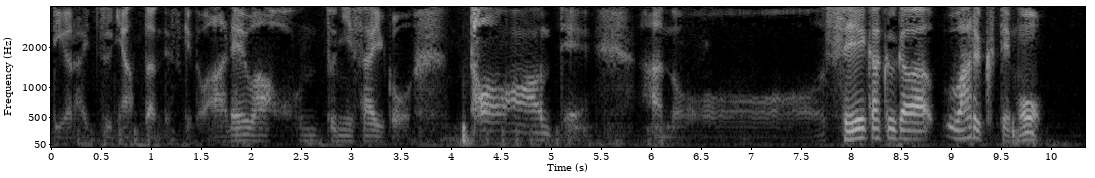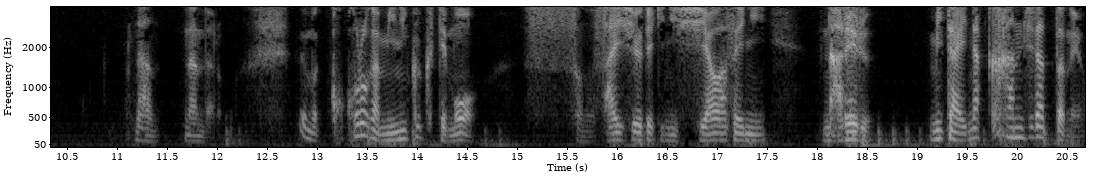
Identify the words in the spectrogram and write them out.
リガルハイ2にあったんですけど、あれは本当に最後、トーンって、あのー性格が悪くても、なん、なんだろう。でも心が醜くても、その最終的に幸せになれる、みたいな感じだったのよ。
